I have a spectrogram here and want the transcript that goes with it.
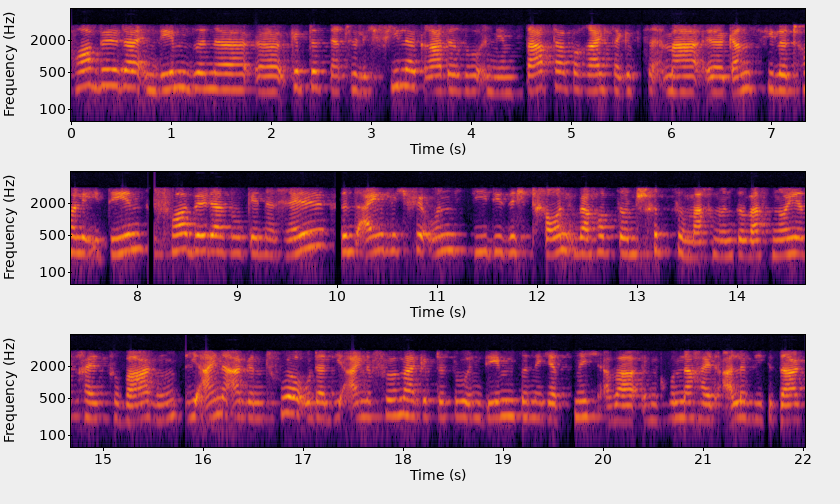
Vorbilder in dem Sinne äh, gibt es natürlich viele, gerade so in dem Startup-Bereich, da gibt es ja immer äh, ganz viele tolle Ideen. Vorbilder so generell sind eigentlich für uns die, die sich trauen, überhaupt so einen Schritt zu machen und so was Neues halt zu wagen. Die eine Agentur oder die eine Firma gibt es so in dem Sinne jetzt nicht, aber im Grunde halt alle, wie gesagt,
